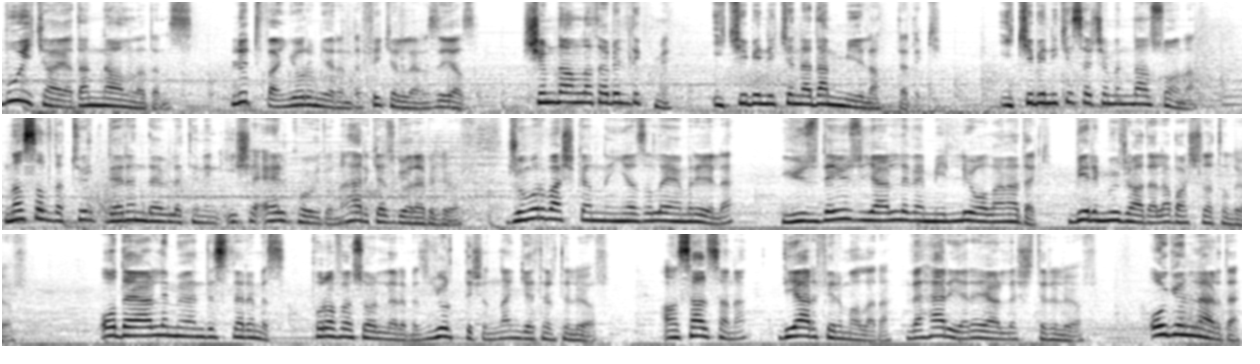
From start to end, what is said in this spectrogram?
bu hikayeden ne anladınız? Lütfen yorum yerinde fikirlerinizi yazın. Şimdi anlatabildik mi? 2002 neden milat dedik? 2002 seçiminden sonra nasıl da Türk derin devletinin işe el koyduğunu herkes görebiliyor. Cumhurbaşkanının yazılı emriyle %100 yerli ve milli olana dek bir mücadele başlatılıyor. O değerli mühendislerimiz, profesörlerimiz yurt dışından getirtiliyor. Aselsan'a, diğer firmalara ve her yere yerleştiriliyor. O günlerde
